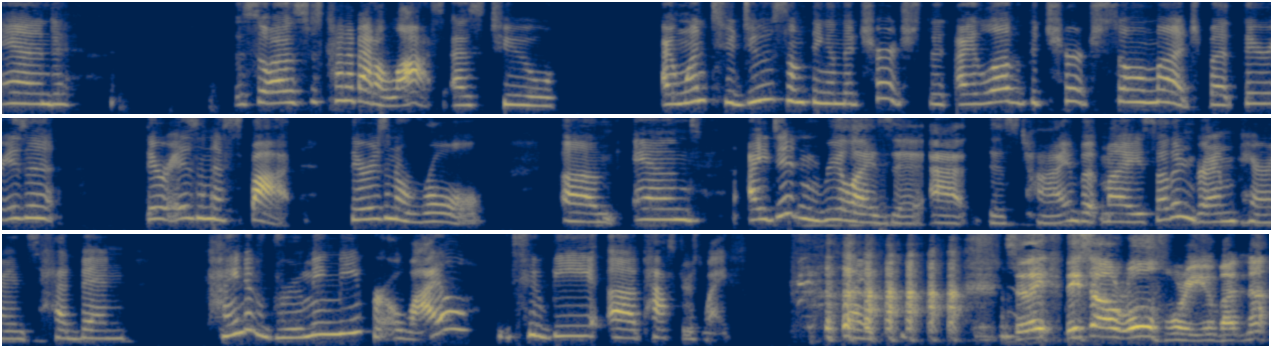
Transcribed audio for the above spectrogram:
and so I was just kind of at a loss as to I want to do something in the church that I love the church so much, but there isn't there isn't a spot. There isn't a role. Um, and I didn't realize it at this time, but my southern grandparents had been kind of grooming me for a while to be a pastor's wife. so they, they saw a role for you, but not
